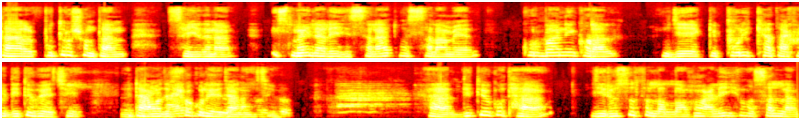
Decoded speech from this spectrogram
তার পুত্র সন্তান সৈয়দনা ইসমাইল আলী সালামের কুরবানি করার যে একটি পরীক্ষা তাকে দিতে হয়েছে এটা আমাদের সকলের জানা আছে আর দ্বিতীয় কথা যে রসুল সাল্লাহ আলী ওয়াসাল্লাম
